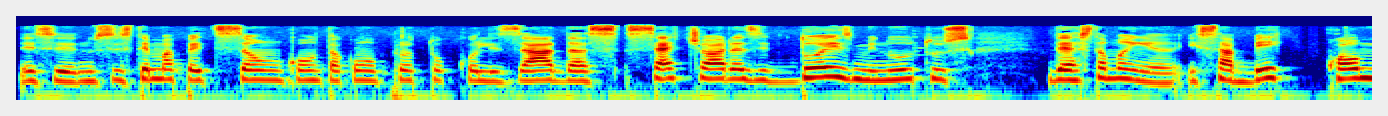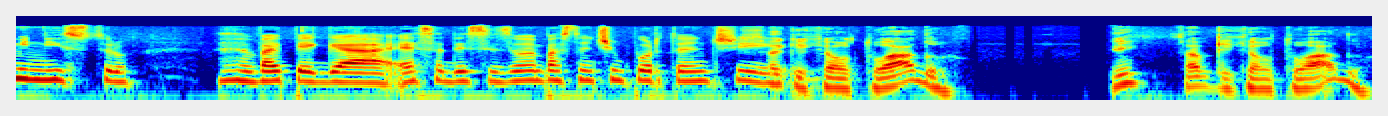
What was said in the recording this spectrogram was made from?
Nesse, no sistema, a petição conta como protocolizada às 7 horas e 2 minutos desta manhã. E saber qual ministro vai pegar essa decisão é bastante importante. Sabe o que é autuado? Hein? Sabe o que é autuado?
